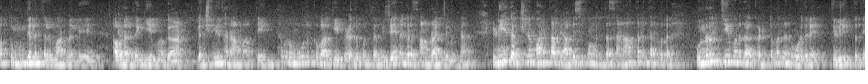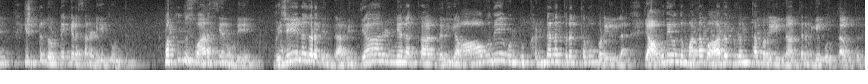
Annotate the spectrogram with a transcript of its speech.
ಮತ್ತು ಮುಂದಿನ ತಲೆಮಾರಿನಲ್ಲಿ ಅವರ ತಂಗಿ ಮಗ ಲಕ್ಷ್ಮೀಧರ ಮಾತೆ ಇಂಥವರ ಮೂಲಕವಾಗಿ ಬೆಳೆದು ಬಂದ ವಿಜಯನಗರ ಸಾಮ್ರಾಜ್ಯವನ್ನು ಇಡೀ ದಕ್ಷಿಣ ಭಾರತ ವ್ಯಾಪಿಸಿಕೊಂಡಂಥ ಸನಾತನ ಧರ್ಮದ ಪುನರುಜ್ಜೀವನದ ಘಟ್ಟವನ್ನು ನೋಡಿದ್ರೆ ತಿಳಿಯುತ್ತದೆ, ಇಷ್ಟು ದೊಡ್ಡ ಕೆಲಸ ನಡೆಯಿತು ಅಂತ. ಮತ್ತೊಂದು ಸ್ವಾರಸ್ಯ ನೋಡಿ, ವಿಜಯನಗರದಿಂದ ವಿದ್ಯಾರಣ್ಯರ ಕಾಲದಲ್ಲಿ ಯಾವುದೇ ಒಂದು ಖಂಡನ ಗ್ರಂಥವೂ ಬರಲಿಲ್ಲ, ಯಾವುದೇ ಒಂದು ಮತವಾದ ಗ್ರಂಥ ಬರಲಿಲ್ಲ ಅಂತ ನಮಗೆ ಗೊತ್ತಾಗುತ್ತದೆ.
